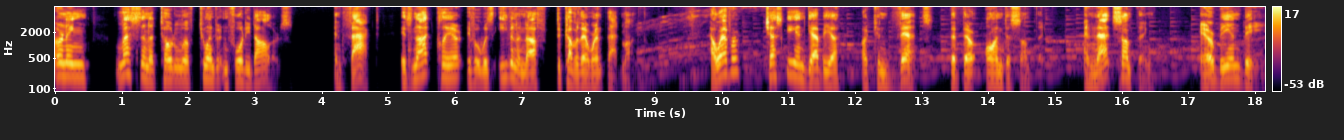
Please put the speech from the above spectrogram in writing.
earning less than a total of $240. In fact, it's not clear if it was even enough to cover their rent that month. However, Chesky and Gebbia are convinced that they're onto something. And that something, Airbnb,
